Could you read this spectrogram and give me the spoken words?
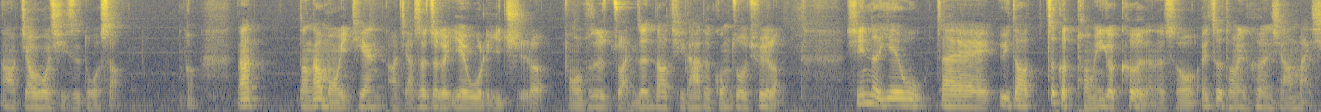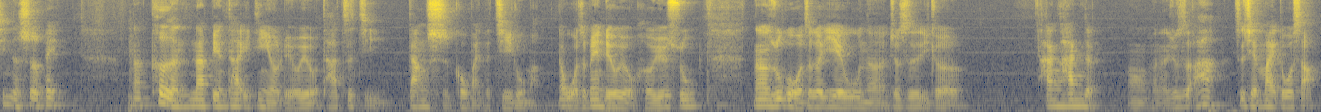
然后交货期是多少啊？那等到某一天啊，假设这个业务离职了，或是转任到其他的工作去了。新的业务在遇到这个同一个客人的时候，诶，这同一个客人想要买新的设备，那客人那边他一定有留有他自己当时购买的记录嘛？那我这边留有合约书。那如果我这个业务呢，就是一个憨憨的，嗯，可能就是啊，之前卖多少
